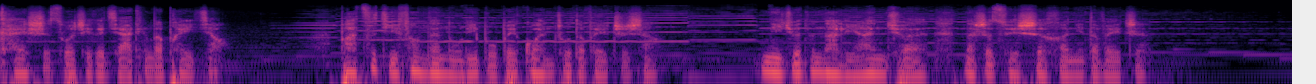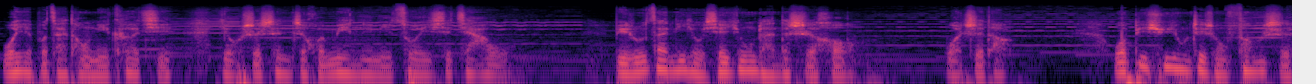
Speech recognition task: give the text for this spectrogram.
开始做这个家庭的配角，把自己放在努力不被关注的位置上。你觉得那里安全，那是最适合你的位置。我也不再同你客气，有时甚至会命令你做一些家务，比如在你有些慵懒的时候，我知道，我必须用这种方式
